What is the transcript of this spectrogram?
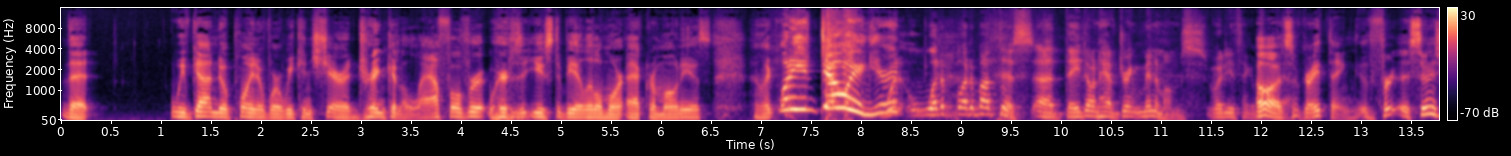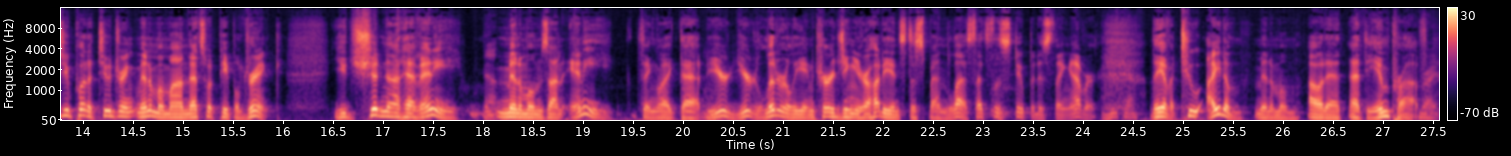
that we've gotten to a point of where we can share a drink and a laugh over it whereas it used to be a little more acrimonious i'm like what are you doing you're What what what about this? Uh, they don't have drink minimums. What do you think? about Oh, that? it's a great thing. For, as soon as you put a two drink minimum on, that's what people drink. You should not have any minimums on anything like that. Mm-hmm. You're you're literally encouraging your audience to spend less. That's the mm-hmm. stupidest thing ever. They have a two item minimum out at, at the improv, Right.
